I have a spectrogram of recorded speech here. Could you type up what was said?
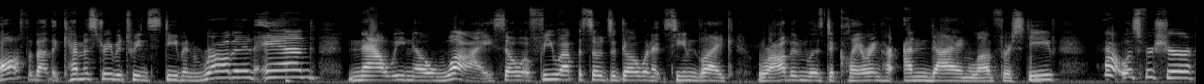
off about the chemistry between Steve and Robin, and now we know why. So a few episodes ago, when it seemed like Robin was declaring her undying love for Steve, that was for sure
